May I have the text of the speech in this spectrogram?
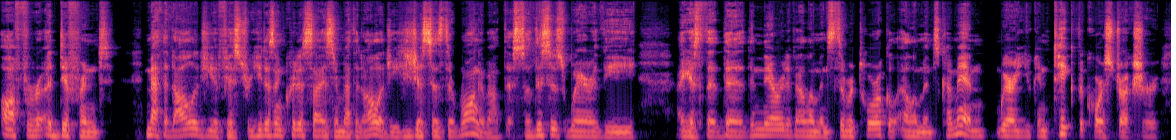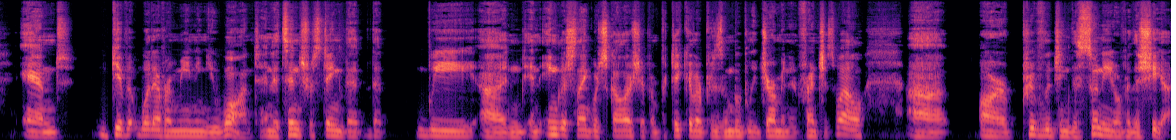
offer a different methodology of history. He doesn't criticize their methodology. He just says they're wrong about this. So this is where the I guess the, the the narrative elements, the rhetorical elements come in, where you can take the core structure and give it whatever meaning you want. And it's interesting that that we uh, in, in, English language scholarship, in particular, presumably German and French as well, uh, are privileging the Sunni over the Shia.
